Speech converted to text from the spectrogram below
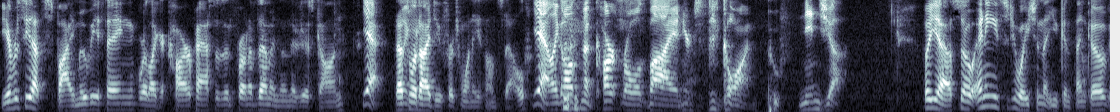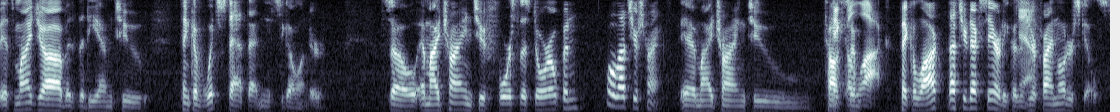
You ever see that spy movie thing where like a car passes in front of them and then they're just gone? Yeah. That's like, what I do for twenties on stealth. Yeah, like all of a sudden a cart rolls by and you're just gone. Poof. Ninja. But yeah, so any situation that you can think of, it's my job as the DM to think of which stat that needs to go under. So, am I trying to force this door open? Well, that's your strength. Am I trying to talk Pick a some- lock. pick a lock? That's your dexterity because it's your fine motor skills.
